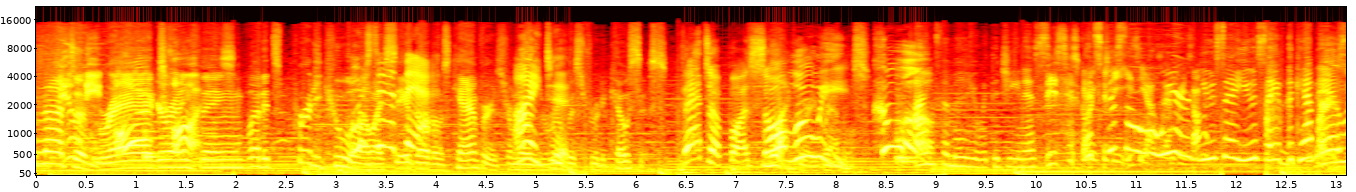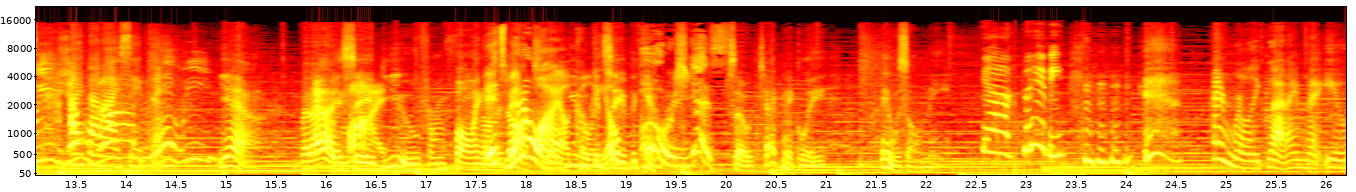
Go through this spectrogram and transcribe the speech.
Not You to brag or anything, but it's pretty cool how I said saved all those campers from I those did. Rubus fruticosus. That's a buzzsaw Blackberry Louise. Cool. I'm familiar with the genus. This is going it's to be just easy a little as every weird. You say you saved the campers. I thought I saved them. Yeah, but I my. saved you from falling on It's the been a dock so while, that you could Khalil. save the Oh, campers. yes. So technically, it was all me. Yeah, maybe. I'm really glad I met you.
